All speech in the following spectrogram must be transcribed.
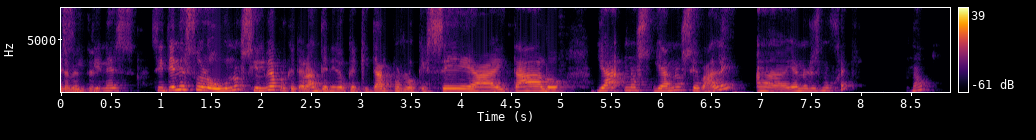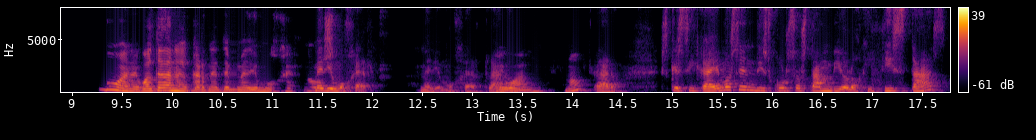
si, tienes, si tienes solo uno, Silvia, porque te lo han tenido que quitar por lo que sea y tal, o ya no, ya no se vale, ah, ya no eres mujer, ¿no? Bueno, igual te dan el carnet de medio mujer. medio mujer, medio mujer, claro. Igual, ¿no? Claro. Es que si caemos en discursos tan biologicistas,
